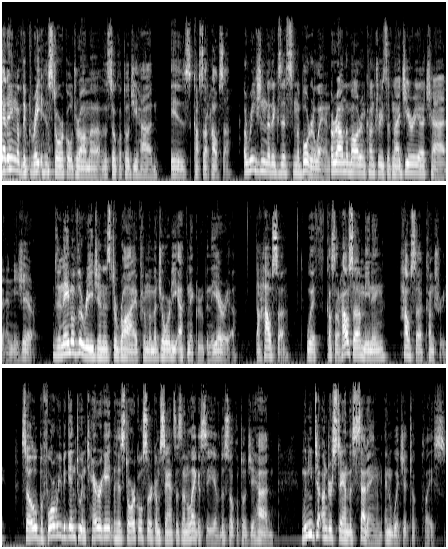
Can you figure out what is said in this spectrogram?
Setting of the great historical drama of the Sokoto Jihad is Kasar Hausa, a region that exists in the borderland around the modern countries of Nigeria, Chad, and Niger. The name of the region is derived from the majority ethnic group in the area, the Hausa, with Kasar Hausa meaning Hausa country. So, before we begin to interrogate the historical circumstances and legacy of the Sokoto Jihad, we need to understand the setting in which it took place.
